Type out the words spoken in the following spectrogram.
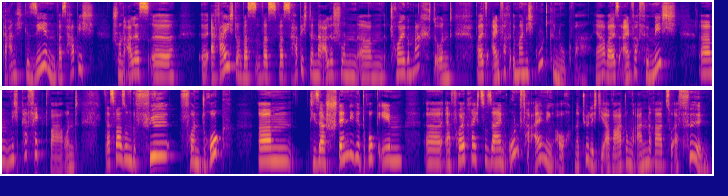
gar nicht gesehen, was habe ich schon alles äh, äh, erreicht und was, was, was habe ich denn da alles schon ähm, toll gemacht. Und weil es einfach immer nicht gut genug war. Ja, weil es einfach für mich ähm, nicht perfekt war. Und das war so ein Gefühl von Druck. Ähm, dieser ständige Druck eben äh, erfolgreich zu sein und vor allen Dingen auch natürlich die Erwartungen anderer zu erfüllen.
